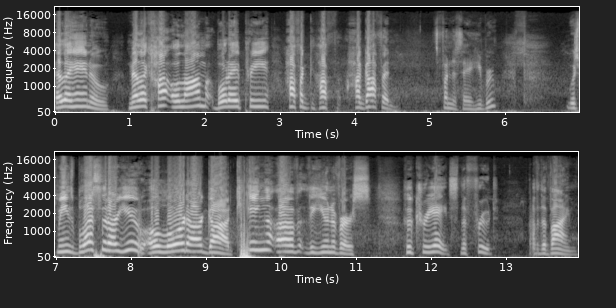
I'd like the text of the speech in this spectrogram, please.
Eloheinu Melech HaOlam Bore Pri Hagafen. It's fun to say Hebrew. Which means, Blessed are you, O Lord our God, King of the universe, who creates the fruit of the vine.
